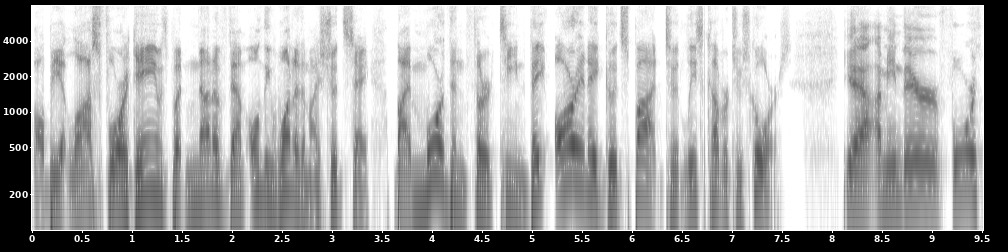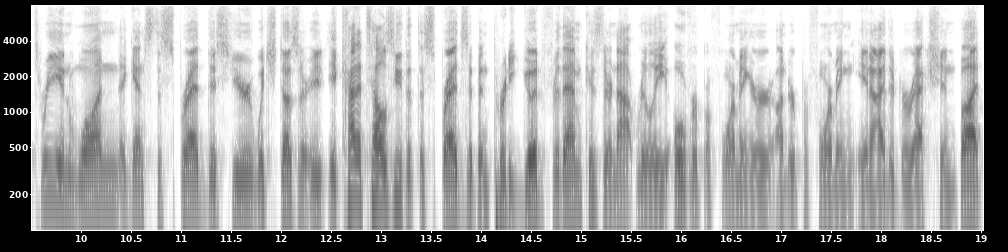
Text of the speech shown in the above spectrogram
albeit lost four games, but none of them, only one of them, I should say, by more than 13, they are in a good spot to at least cover two scores. Yeah, I mean they're four, three, and one against the spread this year, which doesn't. It, it kind of tells you that the spreads have been pretty good for them because they're not really overperforming or underperforming in either direction. But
